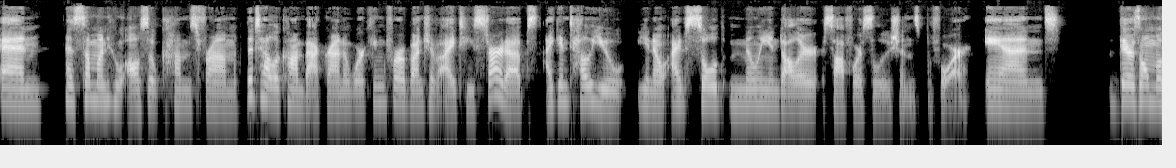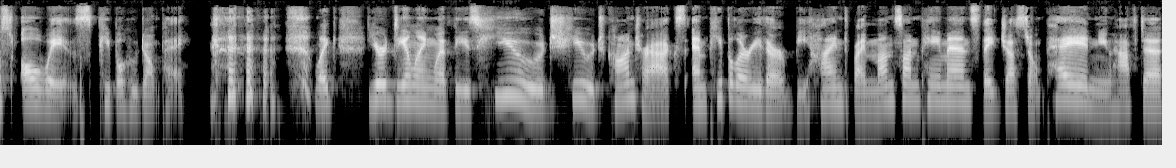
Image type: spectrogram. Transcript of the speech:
And as someone who also comes from the telecom background and working for a bunch of IT startups, I can tell you, you know, I've sold million dollar software solutions before and there's almost always people who don't pay. like you're dealing with these huge, huge contracts, and people are either behind by months on payments, they just don't pay, and you have to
